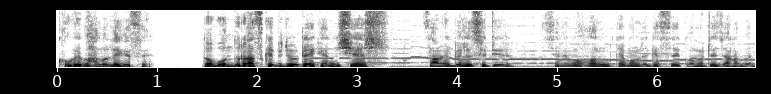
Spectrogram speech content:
খুবই ভালো লেগেছে। তো বন্ধুরা, আজকে ভিডিওটা এখানেই শেষ। সামি বেলুসিটির সিনেমা হল কেমন লেগেছে কমেন্টে জানাবেন।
